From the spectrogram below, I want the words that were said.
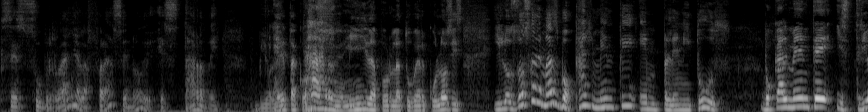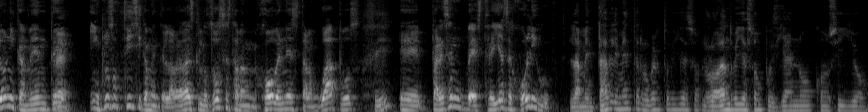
se subraya la frase, ¿no? Es tarde. Violeta consumida por la tuberculosis. Y los dos además vocalmente en plenitud. Vocalmente, histriónicamente, Eh. Incluso físicamente. La verdad es que los dos estaban jóvenes, estaban guapos, ¿Sí? eh, parecen estrellas de Hollywood. Lamentablemente Roberto Villazón, Rolando Villazón pues ya no consiguió...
